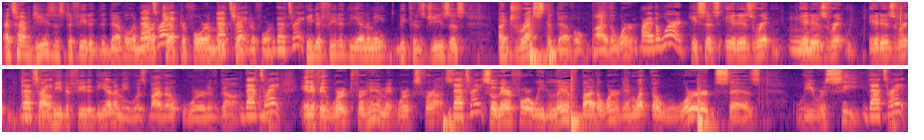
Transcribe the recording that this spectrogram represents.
That's how Jesus defeated the devil in That's Mark right. chapter 4 and That's Luke right. chapter 4. That's right. He defeated the enemy because Jesus address the devil by the word. by the word. He says, "It is written. It is written. It is written." Mm-hmm. That's how right. he defeated the enemy was by the word of God. That's Come on. right. And if it worked for him, it works for us. That's right. So therefore, we live by the word, and what the word says, we receive. That's right.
